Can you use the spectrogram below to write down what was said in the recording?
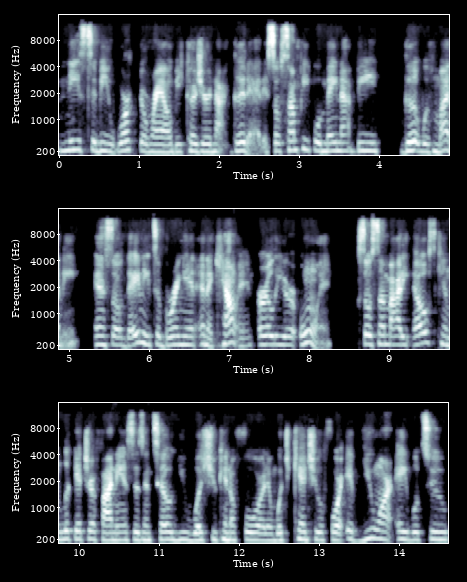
needs to be worked around because you're not good at it. So some people may not be good with money. And so they need to bring in an accountant earlier on. So somebody else can look at your finances and tell you what you can afford and what can't you afford if you aren't able to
